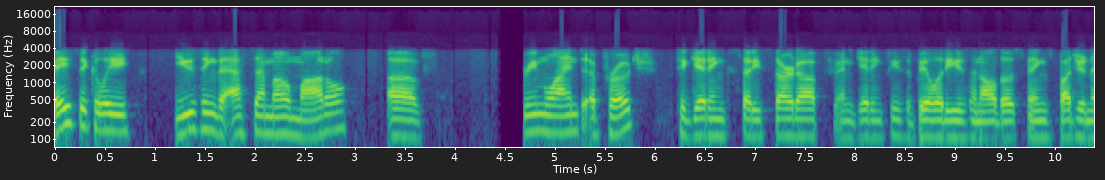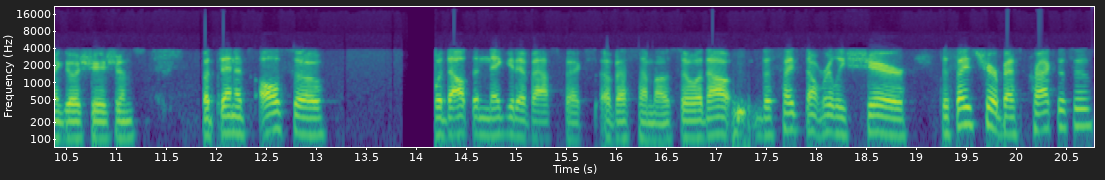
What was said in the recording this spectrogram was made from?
basically using the SMO model of streamlined approach to getting study startup and getting feasibilities and all those things, budget negotiations. But then it's also without the negative aspects of SMO. So without the sites don't really share the sites share best practices,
